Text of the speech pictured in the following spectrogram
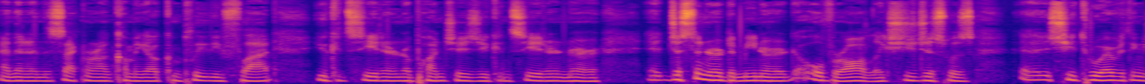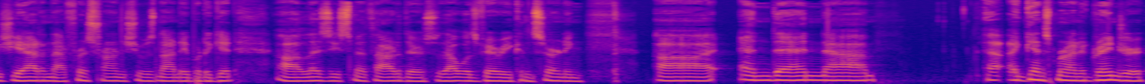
and then in the second round coming out completely flat. You could see it in her punches. You can see it in her, it, just in her demeanor overall. Like she just was, uh, she threw everything she had in that first round. She was not able to get uh, Leslie Smith out of there, so that was very concerning. Uh, and then uh, against Miranda Granger,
